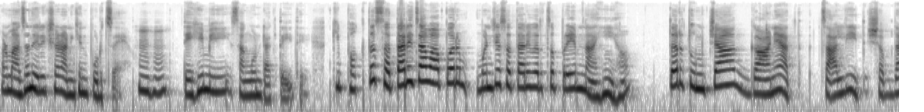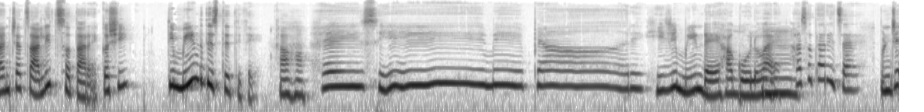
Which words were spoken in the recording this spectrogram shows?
पण माझं निरीक्षण आणखीन पुढचं आहे. तेही मी सांगून टाकते इथे. की फक्त सतारीचा वापर म्हणजे सतारीवरचं प्रेम नाही हं. तर तुमच्या गाण्यात चालीत शब्दांच्या चालीत सतार आहे. कशी? ती मींड दिसते तिथे. हा, हा. है सी में प्यार. ही जी मींड आहे हा गोलवा आहे हा सतारीचा आहे. म्हणजे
